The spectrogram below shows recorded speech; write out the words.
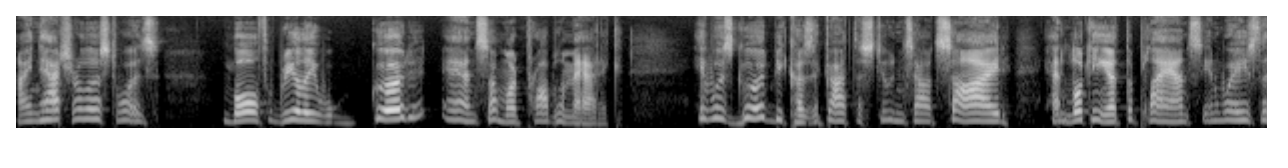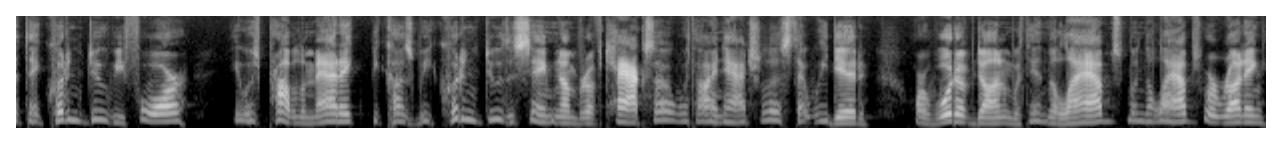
iNaturalist was both really good and somewhat problematic. It was good because it got the students outside and looking at the plants in ways that they couldn't do before. It was problematic because we couldn't do the same number of taxa with iNaturalist that we did or would have done within the labs when the labs were running,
